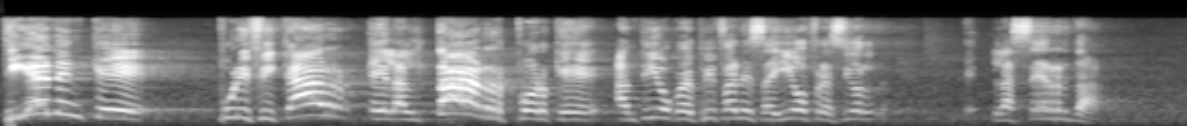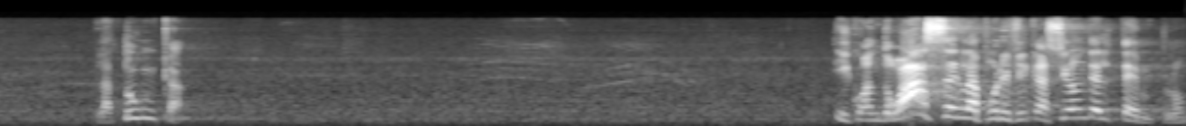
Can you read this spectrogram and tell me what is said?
Tienen que purificar el altar porque Antíoco Epífanes ahí ofreció la cerda la tunca. Y cuando hacen la purificación del templo,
